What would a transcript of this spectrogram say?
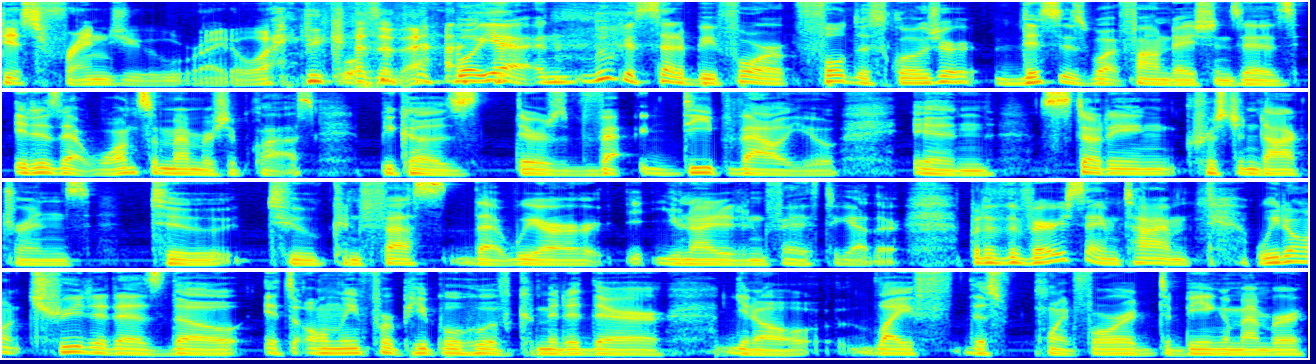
disfriend you right away because of that. well, yeah, and Lucas said it before. Full disclosure: this is what Foundations is. It is at once a membership class because there's va- deep value in studying Christian doctrines, to to confess that we are united in faith together. But at the very same time, we don't treat it as though it's only for people who have committed their, you know, life this point forward to being a member.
